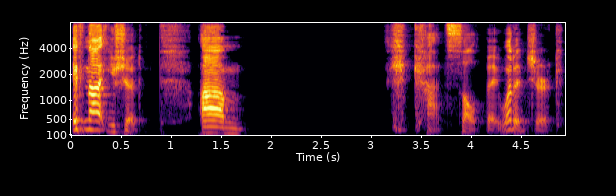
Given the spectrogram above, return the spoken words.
If not, you should. Um, God, Salt Bae, what a jerk.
